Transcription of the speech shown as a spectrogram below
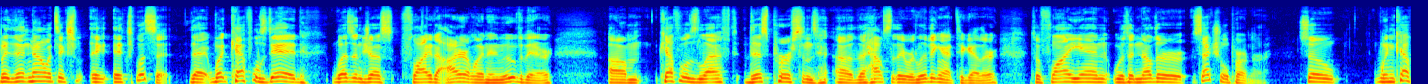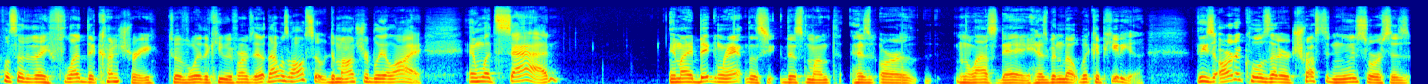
but then now it's ex- explicit that what Keffals did wasn't just fly to Ireland and move there. Um, Keffals left this person's uh, the house that they were living at together to fly in with another sexual partner. So when Keffals said that they fled the country to avoid the Kiwi farms, that was also demonstrably a lie. And what's sad and my big rant this this month has or in the last day has been about Wikipedia. These articles that are trusted news sources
